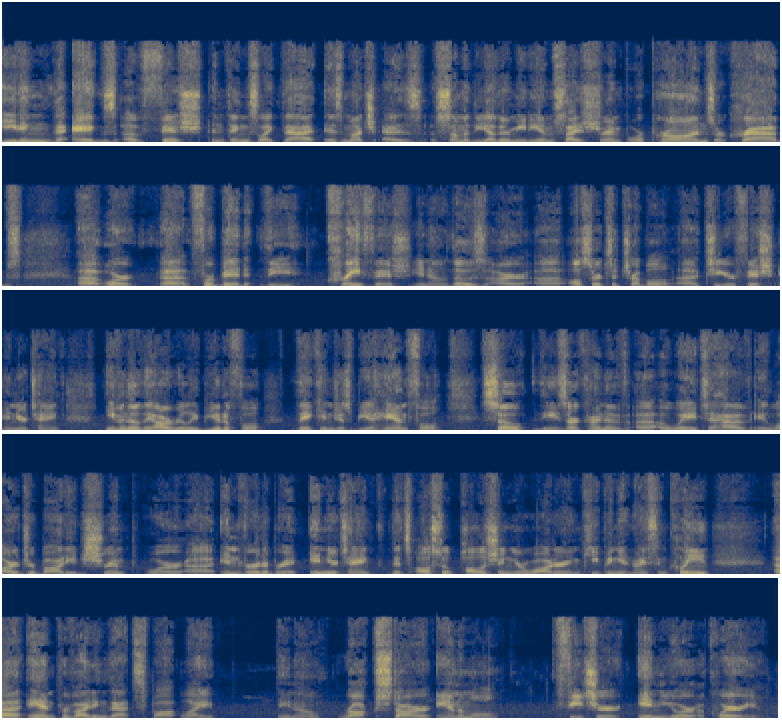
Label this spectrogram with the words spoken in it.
eating the eggs of fish and things like that as much as some of the other medium-sized shrimp or prawns or crabs uh, or uh, forbid the crayfish, you know, those are uh, all sorts of trouble uh, to your fish in your tank. Even though they are really beautiful, they can just be a handful. So these are kind of uh, a way to have a larger bodied shrimp or uh, invertebrate in your tank that's also polishing your water and keeping it nice and clean uh, and providing that spotlight, you know, rock star animal feature in your aquarium.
